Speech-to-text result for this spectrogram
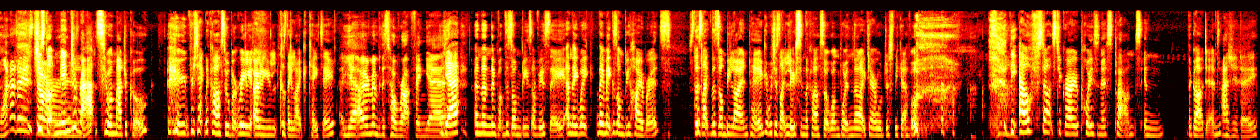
One of those. She's got ninja rats who are magical. Who protect the castle, but really only because they like Katie. Yeah, I remember this whole rat thing. Yeah. Yeah, and then they've got the zombies, obviously, and they make they make zombie hybrids. So there's like the zombie lion pig, which is like loose in the castle at one point, and they're like, Gerald, just be careful. the elf starts to grow poisonous plants in the garden, As you do.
